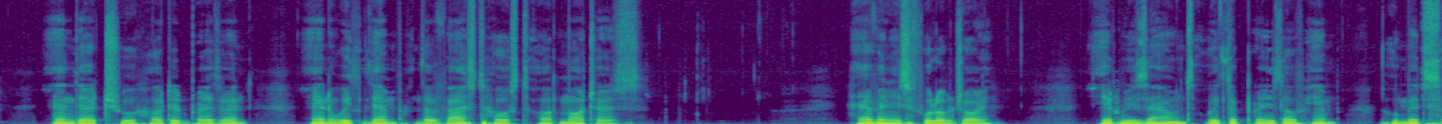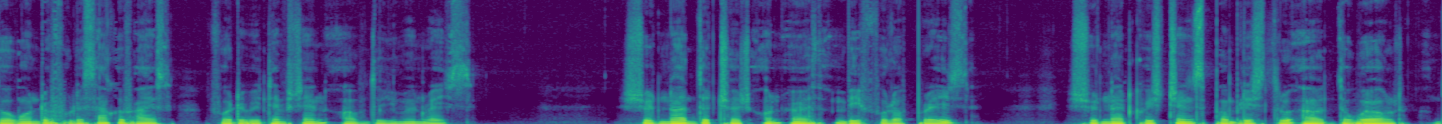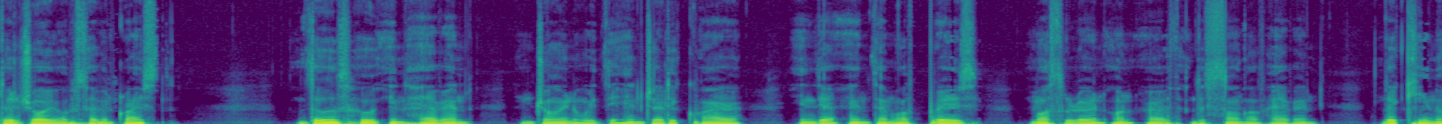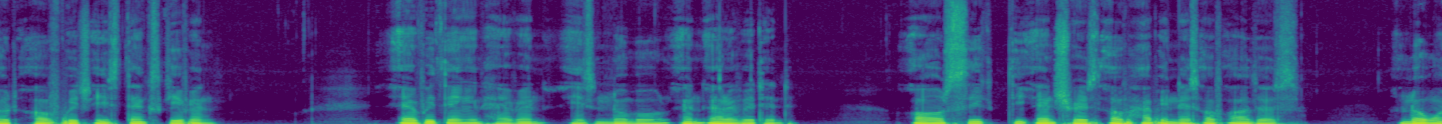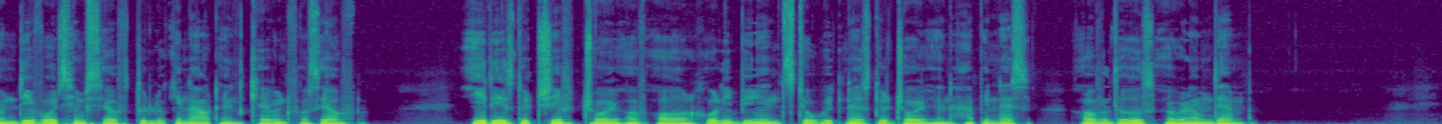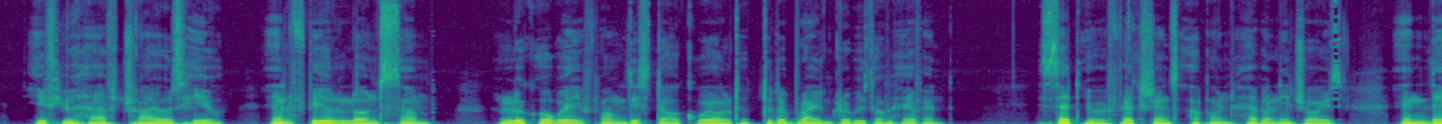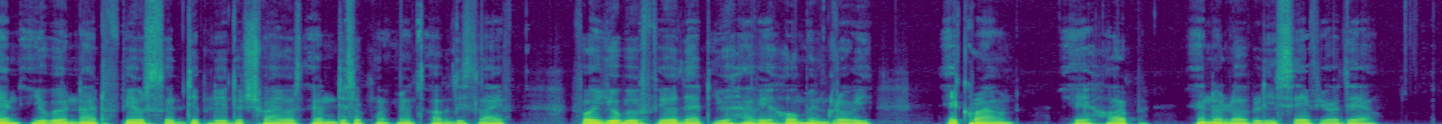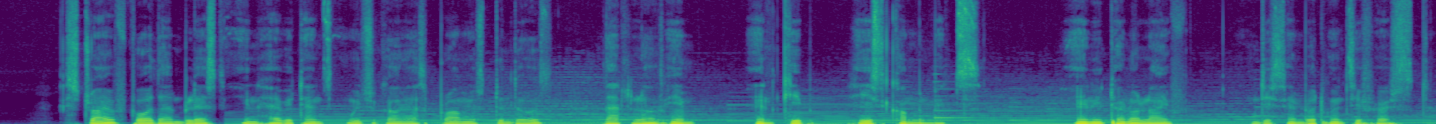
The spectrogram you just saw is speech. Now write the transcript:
and their true hearted brethren, and with them the vast host of martyrs. Heaven is full of joy. It resounds with the praise of Him who made so wonderful a sacrifice for the redemption of the human race. Should not the church on earth be full of praise? Should not Christians publish throughout the world the joy of serving Christ? Those who in heaven join with the angelic choir in their anthem of praise must learn on earth the song of heaven, the keynote of which is thanksgiving. Everything in heaven is noble and elevated. All seek the interest of happiness of others. No one devotes himself to looking out and caring for self. It is the chief joy of all holy beings to witness the joy and happiness of those around them. If you have trials here and feel lonesome, look away from this dark world to the bright glories of heaven. Set your affections upon heavenly joys, and then you will not feel so deeply the trials and disappointments of this life for you will feel that you have a home in glory, a crown, a harp, and a lovely Savior there. Strive for that blessed inheritance which God has promised to those that love Him and keep His commandments. An eternal life, December 21st.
